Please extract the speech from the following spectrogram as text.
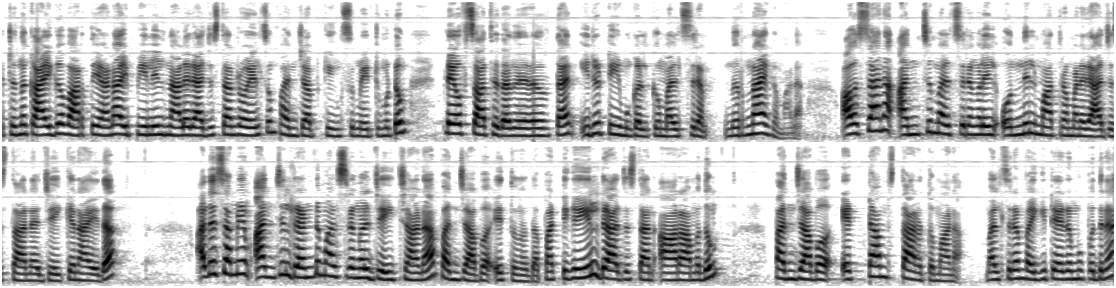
മറ്റൊന്ന് കായിക വാർത്തയാണ്. ഐ പി എല്ലിൽ നാളെ രാജസ്ഥാൻ റോയൽസും പഞ്ചാബ് കിങ്സും ഏറ്റുമുട്ടും. പ്ലേ ഓഫ് സാധ്യത നിലനിർത്താൻ ഇരു ടീമുകൾക്കും മത്സരം നിർണായകമാണ്. അവസാന അഞ്ച് മത്സരങ്ങളിൽ ഒന്നിൽ മാത്രമാണ് രാജസ്ഥാന് ജയിക്കാനായത്. അതേസമയം അഞ്ചിൽ രണ്ട് മത്സരങ്ങൾ ജയിച്ചാണ് പഞ്ചാബ് എത്തുന്നത്. പട്ടികയിൽ രാജസ്ഥാൻ ആറാമതും പഞ്ചാബ് എട്ടാം സ്ഥാനത്തുമാണ്. മത്സരം വൈകിട്ട് ഏഴ് മുപ്പതിന്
